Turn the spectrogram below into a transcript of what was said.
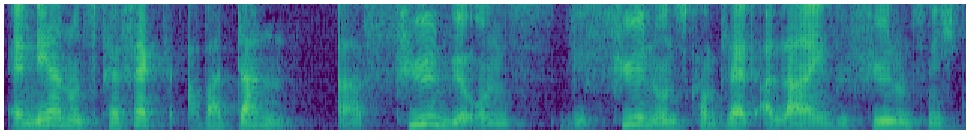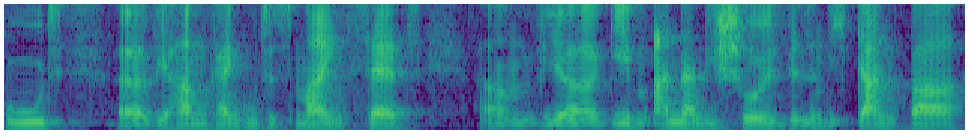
ernähren uns perfekt, aber dann äh, fühlen wir uns, wir fühlen uns komplett allein, wir fühlen uns nicht gut, äh, wir haben kein gutes Mindset, ähm, wir geben anderen die Schuld, wir sind nicht dankbar.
